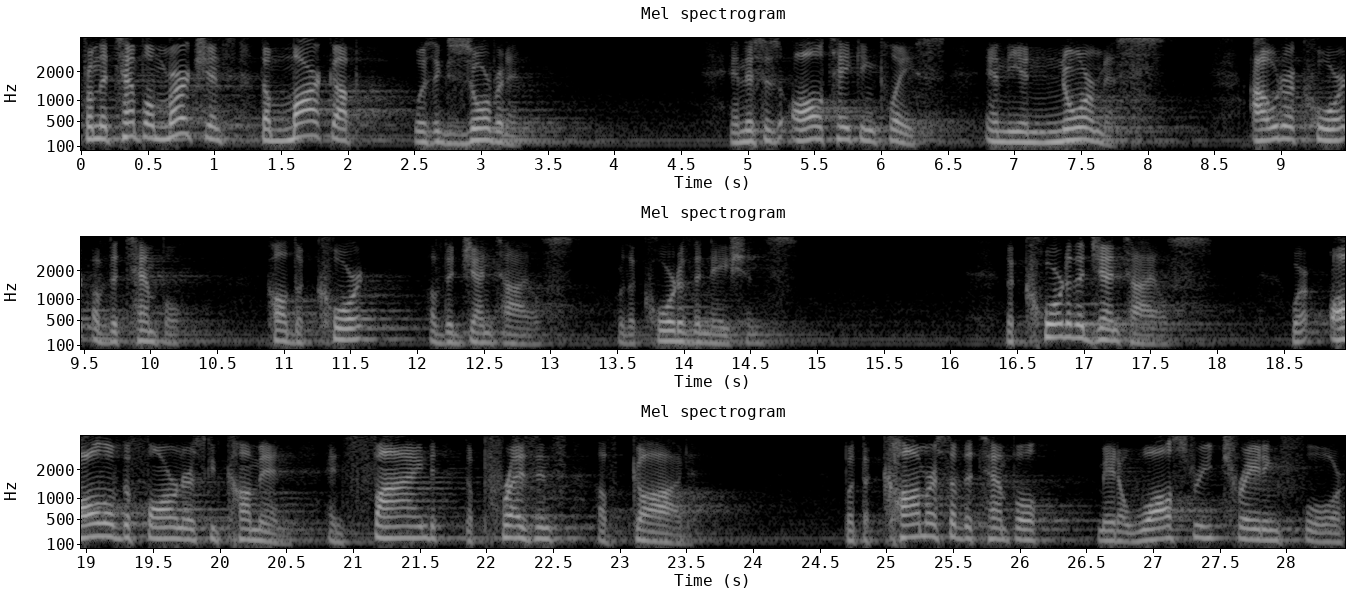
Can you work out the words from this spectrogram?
from the temple merchants, the markup was exorbitant. And this is all taking place in the enormous outer court of the temple called the court of the Gentiles or the court of the nations the court of the Gentiles, where all of the foreigners could come in and find the presence of God. But the commerce of the temple made a Wall Street trading floor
